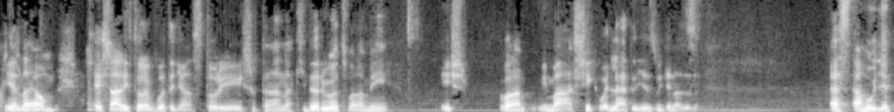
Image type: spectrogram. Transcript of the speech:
ilyen nagyon, és állítólag volt egy olyan sztori, és utána kiderült valami, és valami másik, vagy lehet, hogy ez ugyanaz. Ez amúgy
